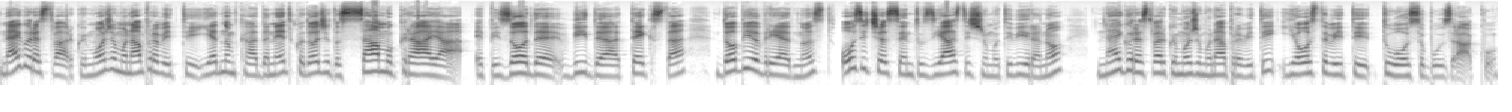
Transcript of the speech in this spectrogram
Najgora stvar koju možemo napraviti jednom kada netko dođe do samog kraja epizode, videa, teksta, dobije vrijednost, osjeća se entuzijastično motivirano, najgora stvar koju možemo napraviti je ostaviti tu osobu u zraku.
